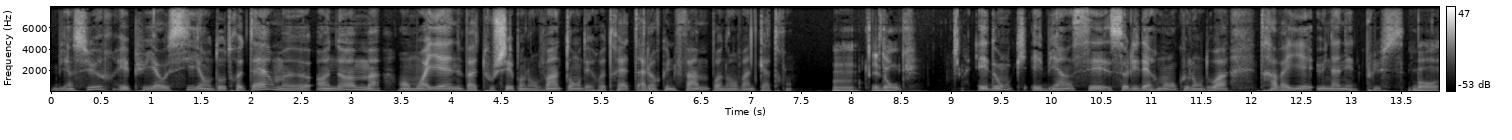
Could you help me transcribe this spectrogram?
Bien sûr. Et puis il y a aussi, en d'autres termes, euh, un homme en moyenne va toucher pendant 20 ans des retraites alors qu'une femme pendant 24 ans. Mmh. Et donc? Et donc, eh bien, c'est solidairement que l'on doit travailler une année de plus. Bon,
